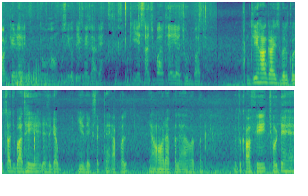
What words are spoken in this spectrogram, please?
ऑर्किड है। तो हम उसी को देखने जा रहे हैं। कि ये सच बात है या झूठ बात है? जी हाँ गाइस बिल्कुल सच बात है ये। जैसे कि आप ये देख सकते हैं एप्पल यहाँ और एप्पल आया हुआ एप्पल वो तो काफ़ी छोटे हैं।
